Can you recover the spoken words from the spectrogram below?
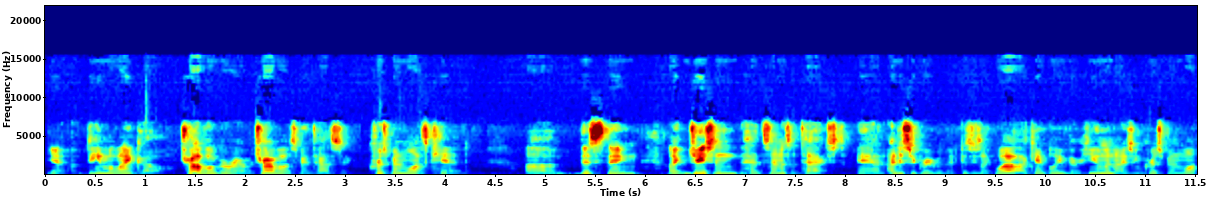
yeah, Dean Malenko, Chavo Guerrero. Chavo is fantastic. Chris Benoit's kid. Um, this thing, like Jason had sent us a text, and I disagree with it because he's like, "Wow, I can't believe they're humanizing Chris Benoit."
